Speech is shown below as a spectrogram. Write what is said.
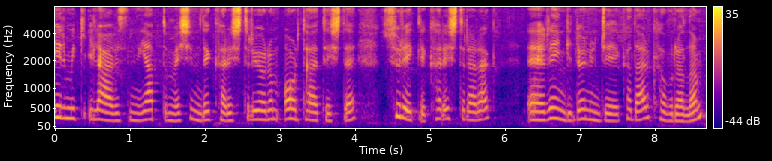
İrmik ilavesini yaptım ve şimdi karıştırıyorum. Orta ateşte sürekli karıştırarak e, rengi dönünceye kadar kavuralım.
